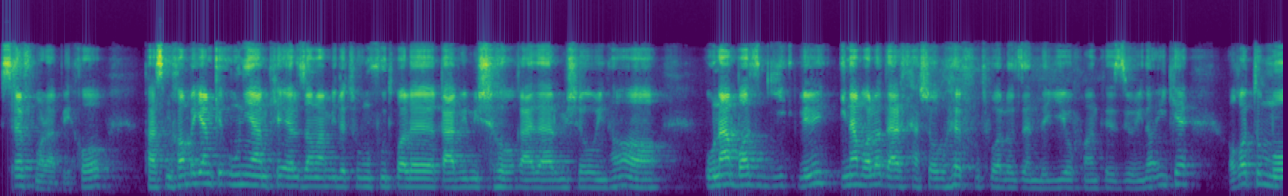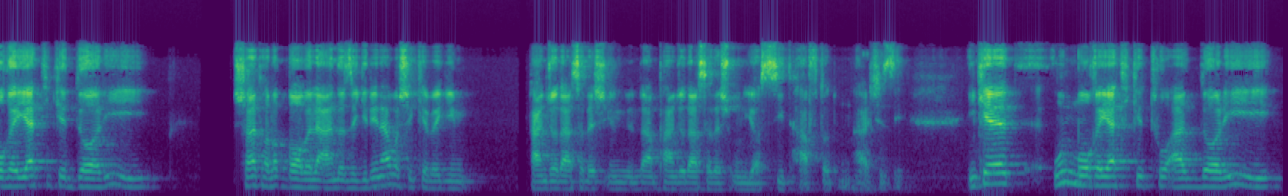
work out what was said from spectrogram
صرف مربی. خب پس می‌خوام بگم که اونی هم که الزاما میره تو اون فوتبال قوی میشه و قدر میشه و اینها اونم باز ببین اینم بالا در تشابه فوتبال و زندگی و فانتزی و اینا. اینکه آقا تو موقعیتی که داری شاید حالا قابل اندازه گیری نباشه که بگیم 50 درصدش این می‌دونم 50 درصدش اون یا 30 70 اون هر چیزی. اینکه اون موقعیتی که تو داری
